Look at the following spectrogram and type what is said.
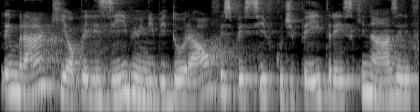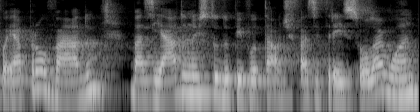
Lembrar que alpelisib, o inibidor alfa específico de PI3 quinase, ele foi aprovado baseado no estudo pivotal de fase 3 Solar One,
